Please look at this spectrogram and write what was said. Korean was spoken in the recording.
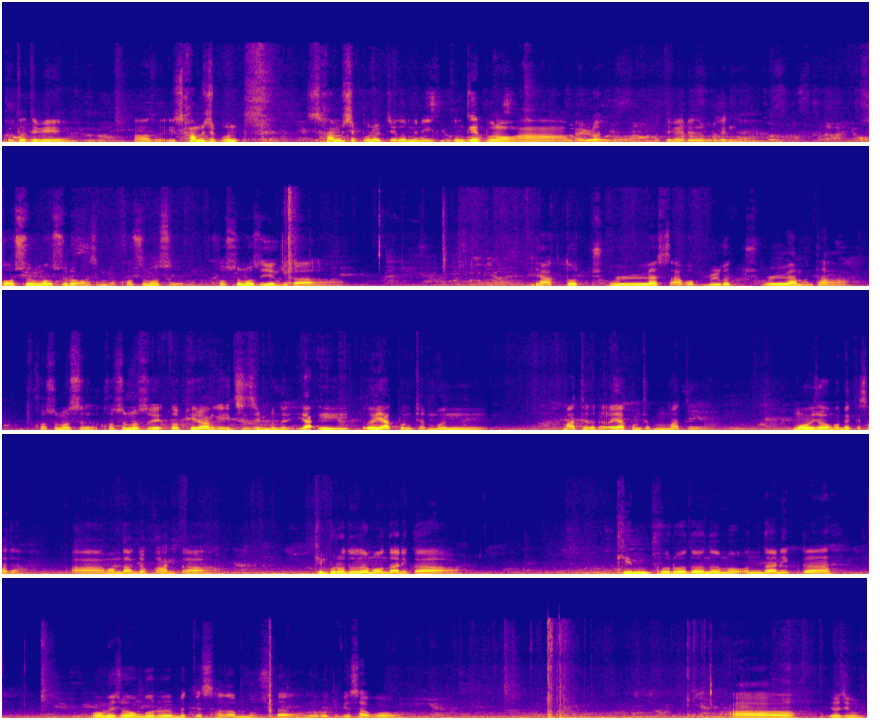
굽다 TV 반갑습니다. 이 30분 30분을 찍으면 이 끊기구나. 아 멜로 이거 뭐 때문에 이런지 모르겠네. 코스모스로 왔습니다. 코스모스. 코스모스 여기가 약도 졸라 싸고 물건 졸라 많다. 코스모스, 코스모스도 필요한 게 있으신 분들, 약, 이 의약품 전문 마트거든. 의약품 전문 마트. 몸이 좋은 거 몇 개 사자. 아, 몸도 안 좋고 하니까. 김프로도 넘어온다니까. 김프로도 넘어온다니까. 몸에 좋은 거를 몇 개 사가 봅시다. 요거 두 개 사고. 아, 요 지금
